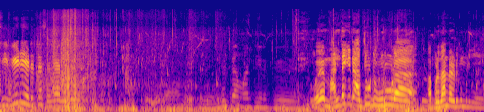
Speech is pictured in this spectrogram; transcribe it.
சரி வீடியோ எடுத்தா சரியா இருந்துச்சு எங்கிட்டா மாட்டி இருக்கு. ஒரே மண்டைக்கிட்ட அத்து விட்டு உருவுடா. அப்படிதான்டா எடுக்க முடியும்.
